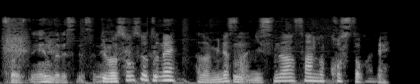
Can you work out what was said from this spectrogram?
そうですね、エンドレスですね。でもそうするとね、あの、皆さ、うんんリスナーさんのコストがね、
